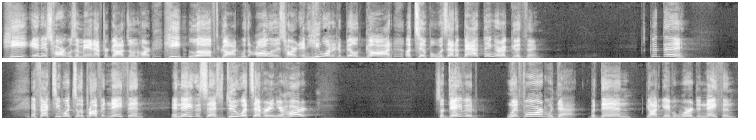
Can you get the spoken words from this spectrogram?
He, in his heart, was a man after God's own heart. He loved God with all of his heart, and he wanted to build God a temple. Was that a bad thing or a good thing? It's a good thing. In fact, he went to the prophet Nathan, and Nathan says, Do what's ever in your heart. So David went forward with that. But then God gave a word to Nathan,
